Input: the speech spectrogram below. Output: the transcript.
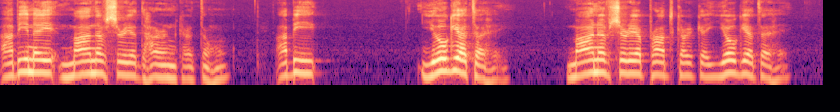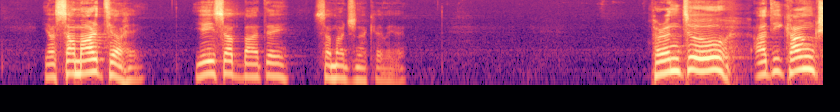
अभी मैं मानव शरीर धारण करता हूँ। अभी योग्यता है। मानव शरीर प्राप्त करके योग्यता है। या सामर्थ्य है, यही सब बातें समझने के लिए परंतु अधिकांश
